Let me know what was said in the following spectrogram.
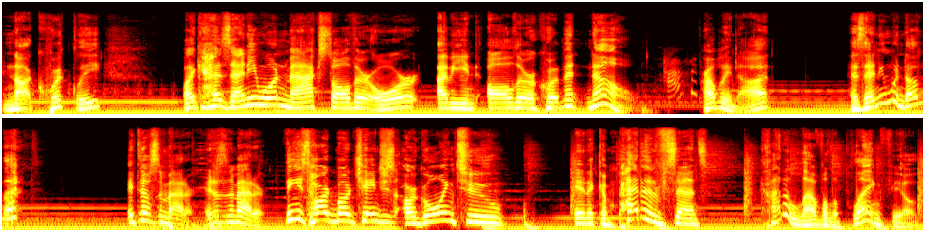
not quickly. Like, has anyone maxed all their ore? I mean, all their equipment? No, probably not. Has anyone done that? It doesn't matter. It doesn't matter. These hard mode changes are going to, in a competitive sense, kind of level the playing field.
